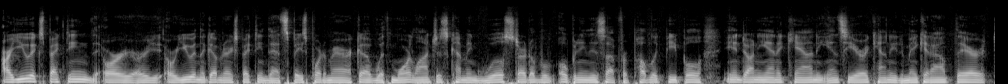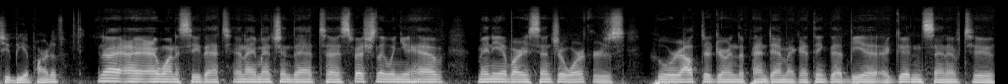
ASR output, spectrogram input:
are you expecting, or are you and the governor expecting that Spaceport America, with more launches coming, will start opening this up for public people in Doña County and Sierra County to make it out there to be a part of? You know, I, I want to see that, and I mentioned that uh, especially when you have many of our essential workers who were out there during the pandemic. I think that'd be a, a good incentive to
